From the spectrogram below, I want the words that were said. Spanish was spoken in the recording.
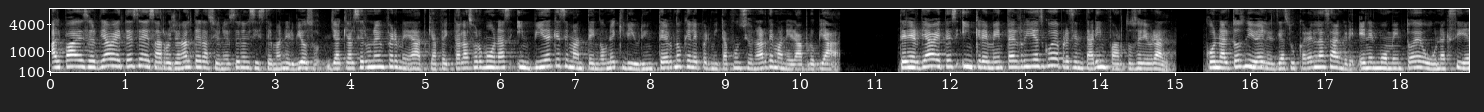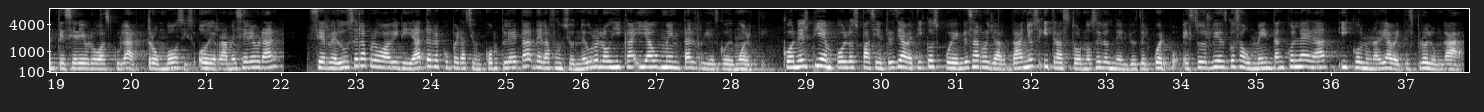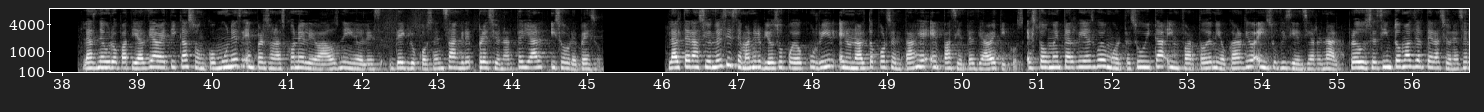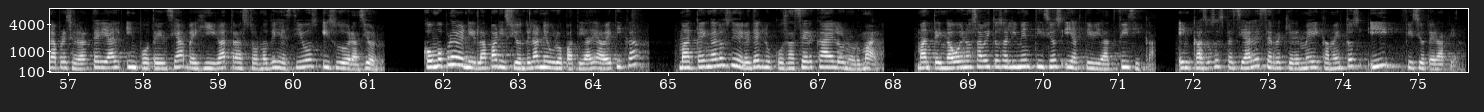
Al padecer diabetes se desarrollan alteraciones en el sistema nervioso, ya que al ser una enfermedad que afecta a las hormonas impide que se mantenga un equilibrio interno que le permita funcionar de manera apropiada. Tener diabetes incrementa el riesgo de presentar infarto cerebral, con altos niveles de azúcar en la sangre en el momento de un accidente cerebrovascular, trombosis o derrame cerebral, se reduce la probabilidad de recuperación completa de la función neurológica y aumenta el riesgo de muerte. Con el tiempo, los pacientes diabéticos pueden desarrollar daños y trastornos en los nervios del cuerpo. Estos riesgos aumentan con la edad y con una diabetes prolongada. Las neuropatías diabéticas son comunes en personas con elevados niveles de glucosa en sangre, presión arterial y sobrepeso. La alteración del sistema nervioso puede ocurrir en un alto porcentaje en pacientes diabéticos. Esto aumenta el riesgo de muerte súbita, infarto de miocardio e insuficiencia renal. Produce síntomas de alteraciones en la presión arterial, impotencia, vejiga, trastornos digestivos y sudoración. ¿Cómo prevenir la aparición de la neuropatía diabética? Mantenga los niveles de glucosa cerca de lo normal. Mantenga buenos hábitos alimenticios y actividad física. En casos especiales se requieren medicamentos y fisioterapia.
